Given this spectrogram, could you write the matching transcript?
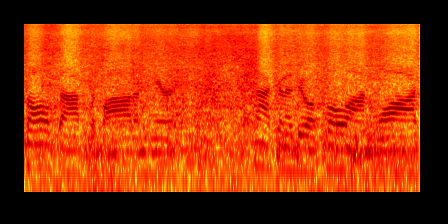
salt off the bottom here. Not gonna do a full-on wash.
